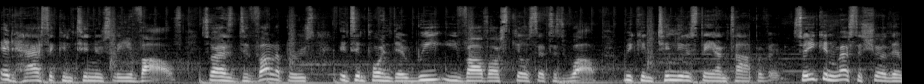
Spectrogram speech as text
it has to continuously evolve. So, as developers, it's important that we evolve our skill sets as well. We continue to stay on top of it. So, you can rest assured that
